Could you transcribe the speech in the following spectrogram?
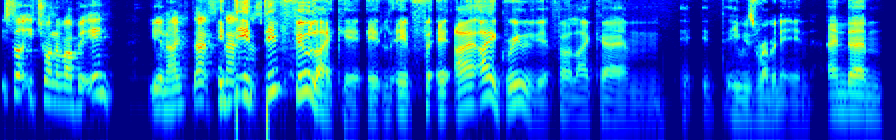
it's like you're trying to rub it in. You know, that's, it, that's it did feel like it. It, it, it I, I, agree with you. It felt like um, it, he was rubbing it in, and um,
